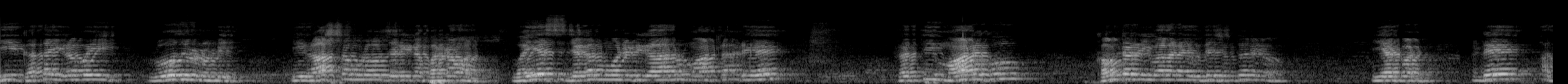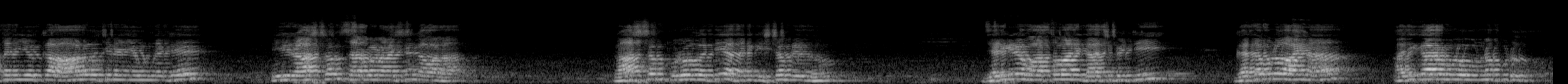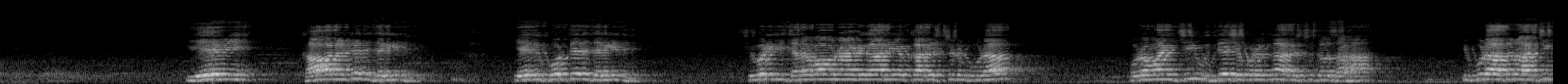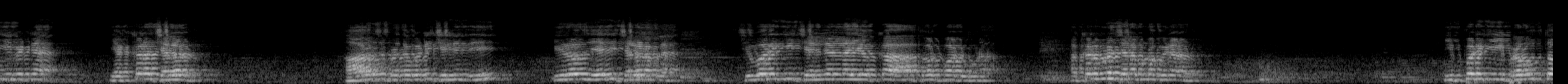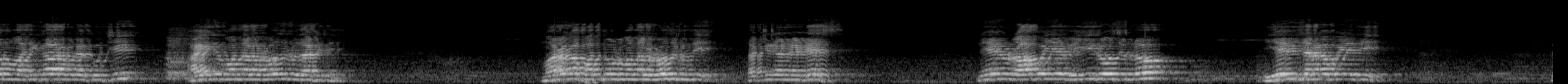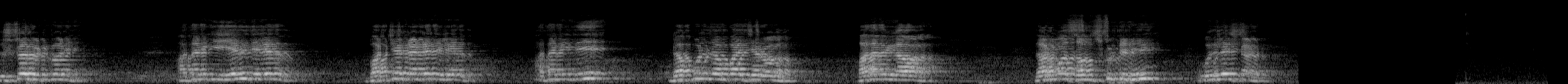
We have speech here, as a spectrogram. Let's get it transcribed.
ఈ గత ఇరవై రోజుల నుండి ఈ రాష్ట్రంలో జరిగిన పరిణామాలు. వైఎస్ జగన్మోహన్ రెడ్డి గారు మాట్లాడే ప్రతి మాటకు కౌంటర్ ఇవ్వాలనే ఉద్దేశంతో నేను ఈ ఏర్పాటు. అంటే అతని యొక్క ఆలోచన ఏముందంటే ఈ రాష్ట్రం సర్వనాశనం కావాలా? రాష్ట్రం పురోగతి అతనికి ఇష్టం లేదు. జరిగిన వాస్తవాన్ని దాచిపెట్టి గతంలో ఆయన అధికారంలో ఉన్నప్పుడు ఏమి కావాలంటే అది జరిగింది. ఏది కోరితే అది జరిగింది. చివరికి చంద్రబాబు నాయుడు గారి యొక్క అరెస్టును కూడా పురమాయించి ఉద్దేశపూర్వకంగా అరెస్టుతో సహా ఇప్పుడు అతను అర్జీకి పెట్టిన ఎక్కడ చెల్లడు. ఆ రోజు ప్రతి ఒక్కటి చెల్లింది. ఈరోజు ఏది చెల్లడం లే చివరికి చెల్లెళ్ళ యొక్క తోడ్పాటు కూడా. అక్కడ కూడా చెల్లకుండా పోయినాడు. ఇప్పటికీ ఈ ప్రభుత్వం అధికారంలోకి వచ్చి ఐదు వందల రోజులు దాటింది. మరొక పదమూడు వందల రోజులు ఉంది థర్టీన్ హండ్రెడ్ డేస్. నేను రాబోయే వెయ్యి రోజుల్లో ఏమి జరగబోయేది దృష్టిలో పెట్టుకొని అతనికి ఏమి తెలియదు. బడ్జెట్ అంటే తెలియదు. అతనికి డబ్బులు సంపాదించే రోగం పదవి కావాలి? ధర్మ సంస్కృతిని వదిలేసినాడు.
